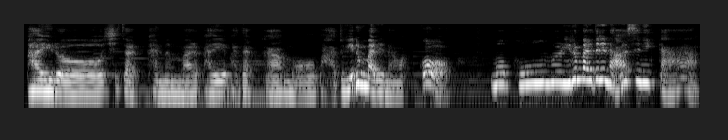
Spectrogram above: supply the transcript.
바위로 시작하는 말, 바위 바닷가, 뭐, 바둑 이런 말이 나왔고, 뭐, 보물 이런 말들이 나왔으니까,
